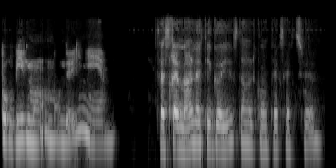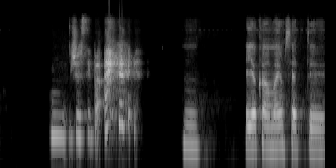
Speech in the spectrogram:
pour vivre mon, deuil. Mais, ça serait mal d'être égoïste dans le contexte actuel? Je sais pas. Hmm. Il y a quand même cette. Euh,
